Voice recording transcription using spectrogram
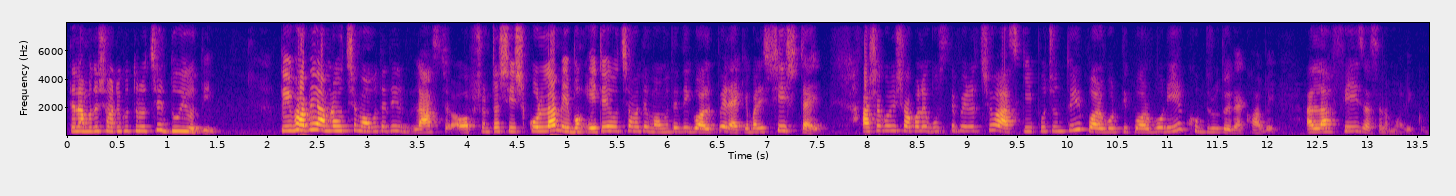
তাহলে আমাদের সঠিক উত্তর হচ্ছে দুই ও তিন। তো এইভাবে আমরা হচ্ছে মমতাদির লাস্ট অপশনটা শেষ করলাম এবং এটাই হচ্ছে আমাদের মমতাদি গল্পের একেবারে শেষ টাইপ আশা করি সকলে বুঝতে পেরেছ। আজকে পর্যন্তই। পরবর্তী পর্ব নিয়ে খুব দ্রুত দেখা হবে। আল্লাহ হাফিজ। আসসালামু আলাইকুম।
